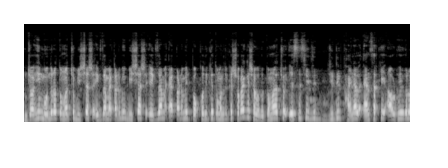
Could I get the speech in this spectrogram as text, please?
জয় বন্ধুরা, তোমরা হচ্ছে বিশ্বাস এক্সাম একাডেমি বিশ্বাস এক্সাম একাডেমির পক্ষ থেকে তোমাদেরকে সবাইকে স্বাগত। তোমরা হচ্ছে এসএসসি জিডির ফাইনাল অ্যান্সার কি আউট হয়ে গেল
